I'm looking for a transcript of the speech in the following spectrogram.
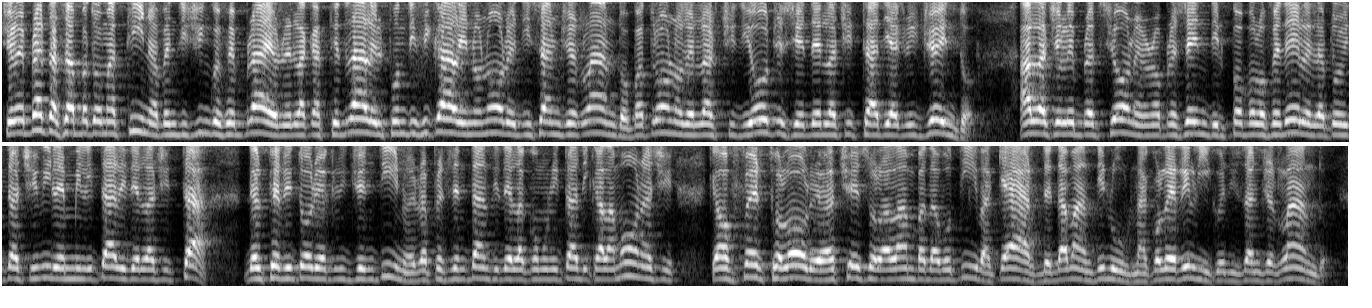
Celebrata sabato mattina 25 febbraio nella cattedrale il pontificale in onore di San Gerlando, patrono dell'arcidiocesi e della città di Agrigento. Alla celebrazione erano presenti il popolo fedele, le autorità civili e militari della città, del territorio agrigentino, i rappresentanti della comunità di Calamonaci che ha offerto l'olio e acceso la lampada votiva che arde davanti l'urna con le reliquie di San Gerlando.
